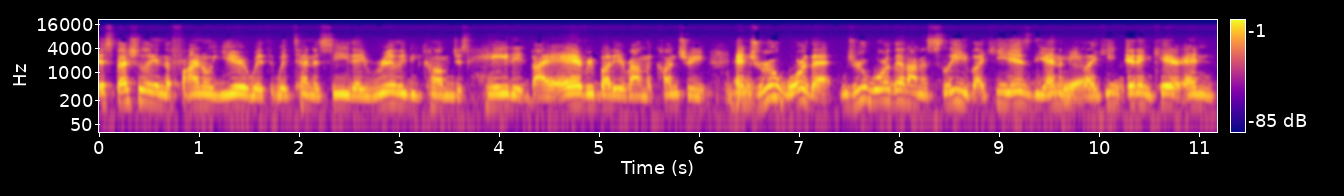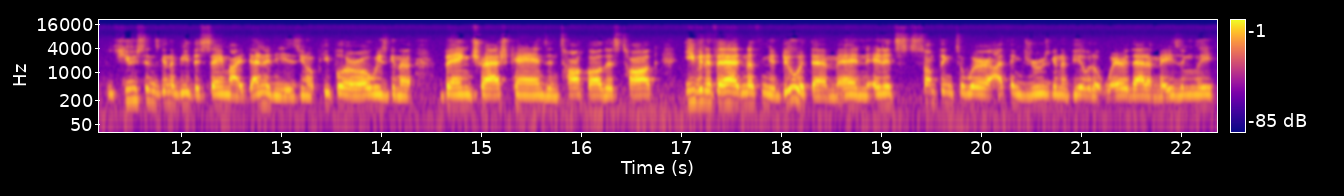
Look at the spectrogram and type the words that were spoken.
especially in the final year with with Tennessee they really become just hated by everybody around the country. And Drew wore that. Drew wore that on his sleeve. Like he is the enemy. Yeah. like he didn't care. And Houston's gonna be the same identity as you know people are always gonna bang trash cans and talk all this talk even if it had nothing to do with them. And and it's something to where I think Drew's gonna be able to wear that amazingly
